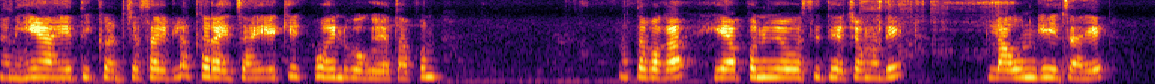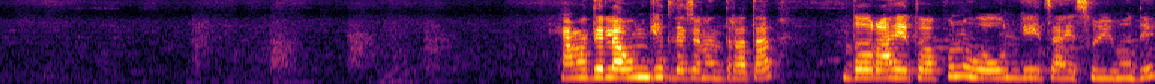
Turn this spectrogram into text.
आणि हे आहे तिकडच्या साईडला करायचं आहे. एक एक पॉईंट बघूयात आपण. आता बघा हे आपण व्यवस्थित ह्याच्यामध्ये लावून घ्यायचं आहे. ह्यामध्ये लावून घेतल्याच्यानंतर आता दोरा आहे तो आपण ओवून घ्यायचा आहे सुईमध्ये.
